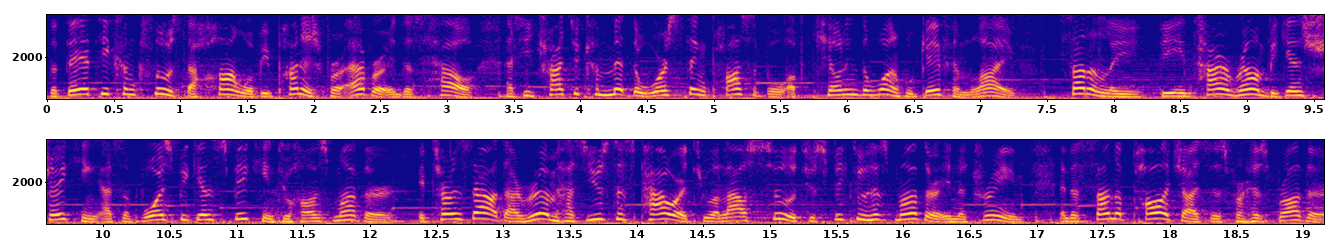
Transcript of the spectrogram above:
The deity concludes that Han will be punished forever in this hell as he tried to commit the worst thing possible of killing the one who gave him life. Suddenly, the entire realm begins shaking as a voice begins speaking to Han's mother. It turns out that Rim has used his power to allow Su to speak to his mother in a dream, and the son apologizes for his brother.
